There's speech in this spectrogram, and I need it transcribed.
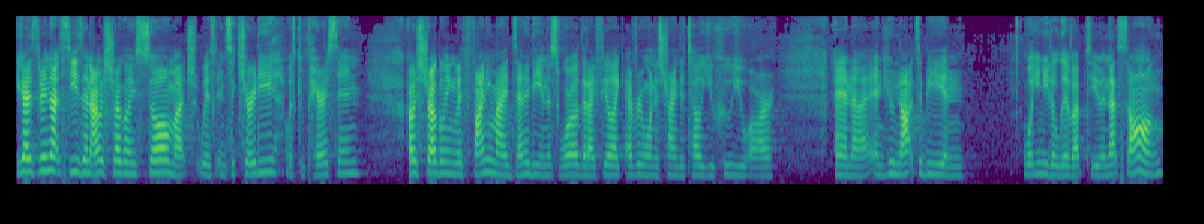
You guys, during that season, I was struggling so much with insecurity, with comparison. I was struggling with finding my identity in this world that I feel like everyone is trying to tell you who you are and, uh, and who not to be and what you need to live up to. And that song,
